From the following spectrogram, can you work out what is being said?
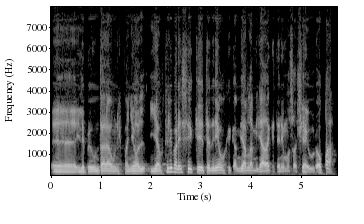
eh, y le preguntara a un español, ¿y a usted le parece que tendríamos que cambiar la mirada que tenemos hacia Europa?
